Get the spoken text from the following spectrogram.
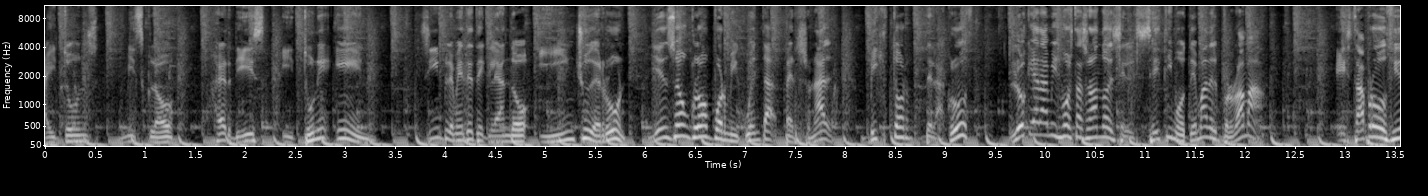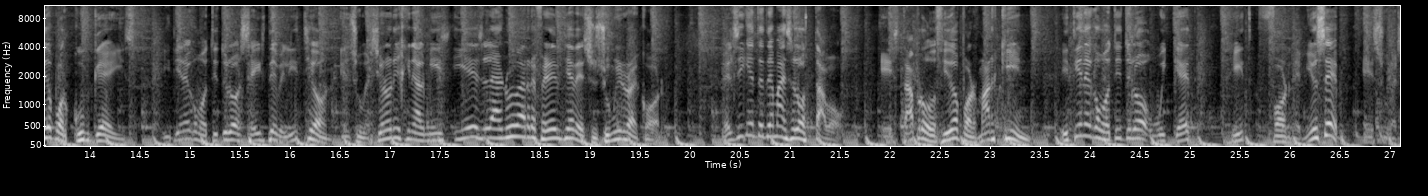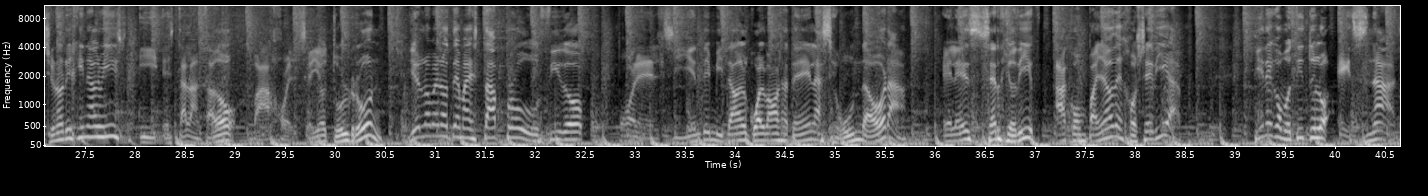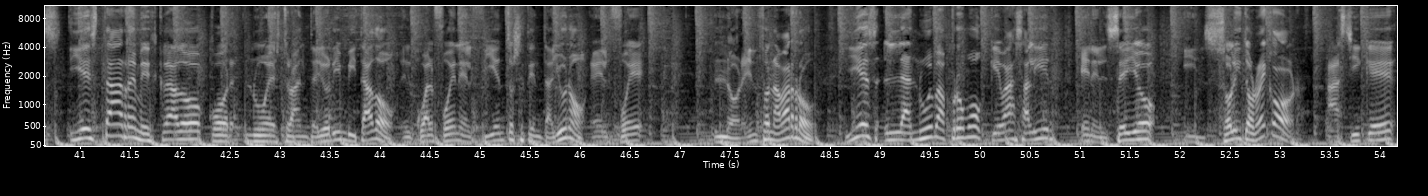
iTunes, Mixcloud, Herdis y TuneIn. Simplemente tecleando Inchu de Run y en SoundCloud por mi cuenta personal, Víctor de la Cruz. Lo que ahora mismo está sonando es el séptimo tema del programa. Está producido por Cut Gaze y tiene como título 6 de Belition en su versión original Miss y es la nueva referencia de Susumi Record. El siguiente tema es el octavo. Está producido por Mark King y tiene como título Wicked Hit for the Music. Es su versión original y está lanzado bajo el sello Tool Run. Y el noveno tema está producido por el siguiente invitado al cual vamos a tener en la segunda hora. Él es Sergio Div, acompañado de José Díaz. Tiene como título Snatch y está remezclado por nuestro anterior invitado, el cual fue en el 171. Él fue Lorenzo Navarro y es la nueva promo que va a salir en el sello Insólito Record. Así que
